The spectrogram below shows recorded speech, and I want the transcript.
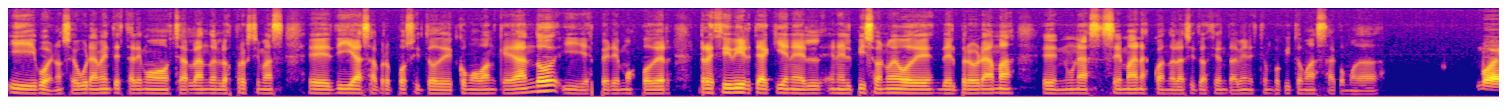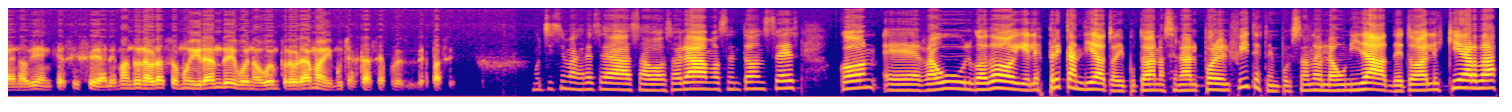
y bueno, seguramente estaremos charlando en los próximos eh, días a propósito de cómo van quedando y esperemos poder recibirte aquí en el, en el piso nuevo del programa en unas semanas cuando la situación también esté un poquito más acomodada. Bueno, bien, que así sea. Les mando un abrazo muy grande, bueno, buen programa y muchas gracias por el espacio. Muchísimas gracias a vos. Hablábamos entonces con eh, Raúl Godoy, el ex precandidato a diputado nacional por el FIT, está impulsando la unidad de toda la izquierda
